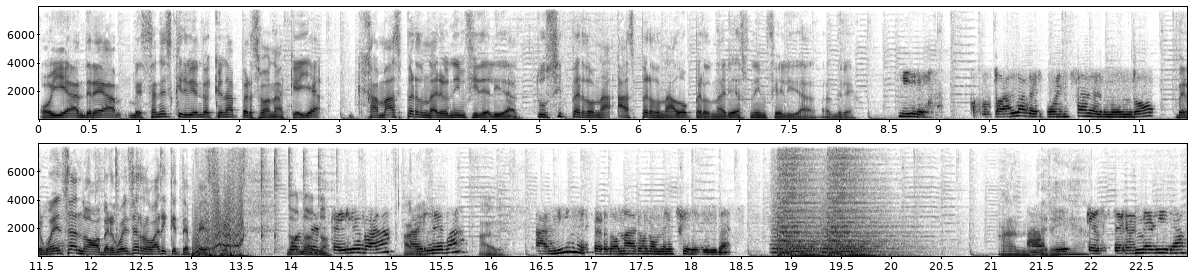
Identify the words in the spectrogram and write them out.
Oye, Andrea, me están escribiendo aquí una persona que ella jamás perdonaría una infidelidad. ¿Tú sí perdona, has perdonado o perdonarías una infidelidad, Andrea? Mire, con toda la vergüenza del mundo. Vergüenza no, vergüenza es robar y que te pesque. No, no, Pues no. que ahí le va, A ahí ver. le va. A ver, A mí me perdonaron una infidelidad. Andrea. que usted me dirá.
